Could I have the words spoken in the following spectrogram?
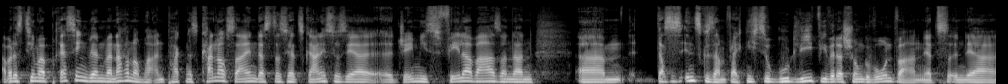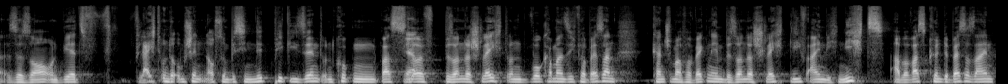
aber das Thema Pressing werden wir nachher nochmal anpacken. Es kann auch sein, dass das jetzt gar nicht so sehr äh, Jamies Fehler war, sondern ähm, dass es insgesamt vielleicht nicht so gut lief, wie wir das schon gewohnt waren jetzt in der Saison und wir jetzt vielleicht unter Umständen auch so ein bisschen nitpicky sind und gucken, was Ja. läuft besonders schlecht und wo kann man sich verbessern. Ich kann schon mal vorwegnehmen, besonders schlecht lief eigentlich nichts, aber was könnte besser sein?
